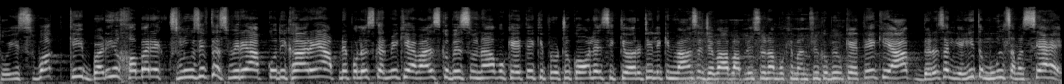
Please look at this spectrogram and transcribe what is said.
तो इस वक्त की बड़ी खबर एक्सक्लूसिव तस्वीरें आपको दिखा रहे हैं। आपने पुलिसकर्मी की आवाज़ को भी सुना, वो कहते हैं कि प्रोटोकॉल है सिक्योरिटी लेकिन वहाँ से जवाब आपने सुना, मुख्यमंत्री को भी वो कहते हैं कि आप, दरअसल यही तो मूल समस्या है।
